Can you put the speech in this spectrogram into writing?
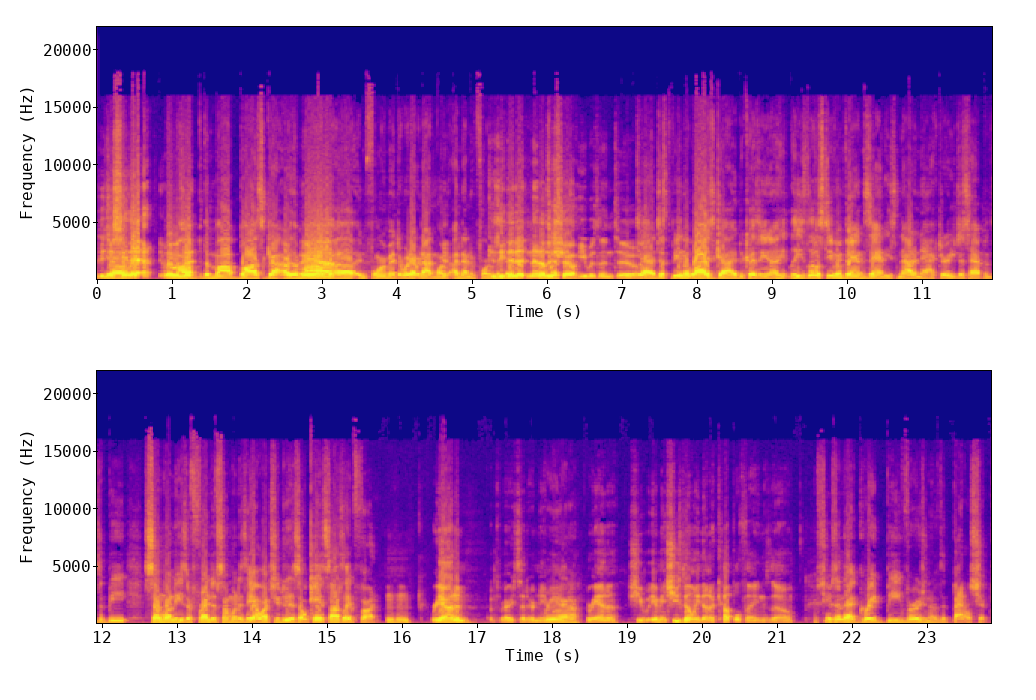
Did you see that- The was mob, the mob boss guy or the mob Yeah. uh, informant or whatever. Not informant. I'm not informant. Because he did it in another just- show he was in too. Yeah, just being the wise guy because you know he, he's little Steven Van Zandt. He's not an actor. He just happens to be someone. He's a friend of someone. Is hey, I want you to do this. Okay, it sounds like fun. Mm-hmm. Rhiannon. I said her name Rihanna? wrong. Rihanna. She. I mean, she's only done a couple things though. She was in that great B version of the Battleship.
